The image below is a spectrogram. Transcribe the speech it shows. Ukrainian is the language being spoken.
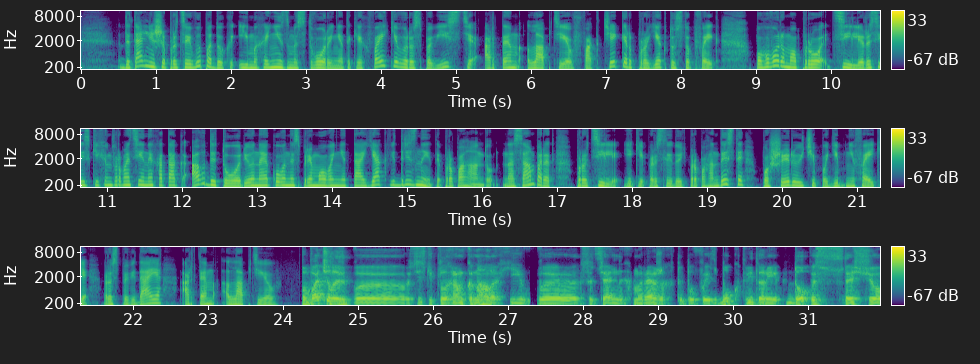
Детальніше про цей випадок і механізми створення таких фейків розповість Артем Лаптієв, фактчекер проєкту StopFake. Поговоримо про цілі російських інформаційних атак, аудиторію, на яку вони спрямовані, та як відрізнити пропаганду. Насамперед про цілі, які переслідують пропагандисти, поширюючи подібні фейки, розповідає Артем Лаптієв. Побачили в е, російських телеграм-каналах і в е, соціальних мережах, типу Фейсбук, Твіттері, допис те, що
